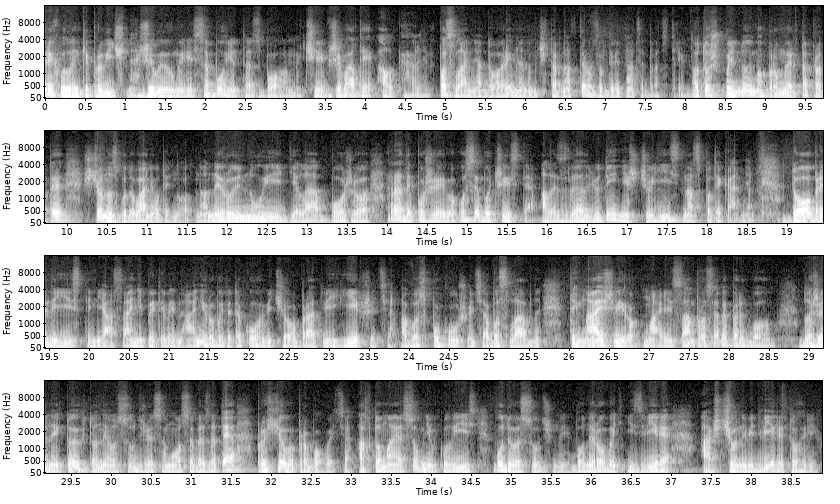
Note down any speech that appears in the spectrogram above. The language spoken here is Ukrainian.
Три хвилинки про вічне. Живи у мирі з собою та з Богом. Чи вживати алкоголь? Послання до римлянам 14 розділ 19-23. Отож, пильнуємо про мир та про те, що на збудування один одного. Не руйнує діла Божого ради поживу, усе бо чисте, але зле людині, що їсть на спотикання. Добре не їсти м'яса, ані пити вина, ані робити такого, від чого брат твій гіршиться, або спокушується, або слабне. Ти маєш віру, май і сам про себе перед Богом. Блажений той, хто не осуджує самого себе за те, про що випробовується. А хто має сумнів, коли їсть, буде осуджений, бо не робить із віри, а що не від віри, то гріх.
